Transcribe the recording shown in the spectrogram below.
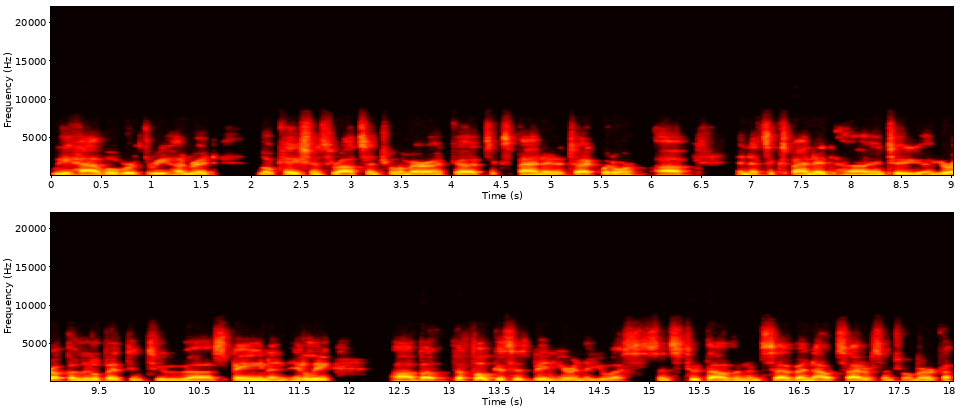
We have over 300 locations throughout Central America. It's expanded into Ecuador. Uh, and it's expanded uh, into Europe a little bit, into uh, Spain and Italy. Uh, but the focus has been here in the US since 2007 outside of Central America,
